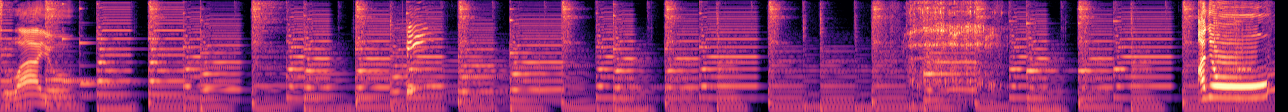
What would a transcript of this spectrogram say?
좋아요. 안녕.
